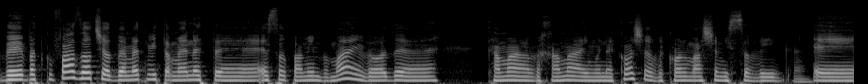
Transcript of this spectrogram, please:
ובתקופה הזאת שאת באמת מתאמנת אה, עשר פעמים במים, ועוד אה, כמה וכמה אימוני כושר וכל מה שמסביב, כן. אה,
